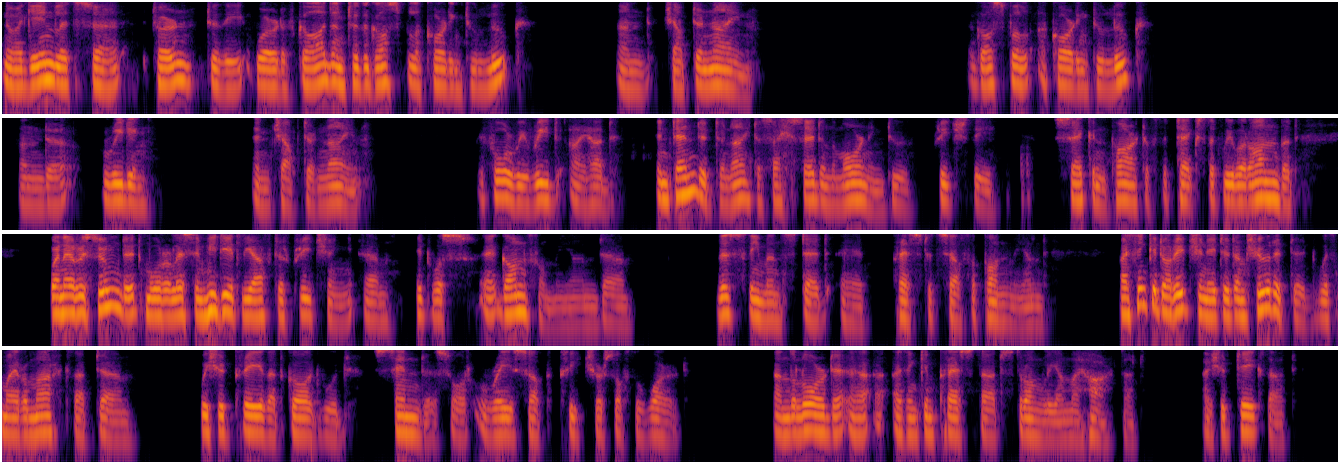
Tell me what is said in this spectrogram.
Now, again, let's uh, turn to the Word of God and to the Gospel according to Luke and chapter 9. The Gospel according to Luke and uh, reading in chapter 9. Before we read, I had intended tonight, as I said in the morning, to preach the second part of the text that we were on, but when I resumed it, more or less immediately after preaching, um, it was uh, gone from me, and uh, this theme instead uh, pressed itself upon me. And I think it originated, I'm sure it did, with my remark that um, we should pray that God would send us or raise up preachers of the word. And the Lord, uh, I think, impressed that strongly on my heart that I should take that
